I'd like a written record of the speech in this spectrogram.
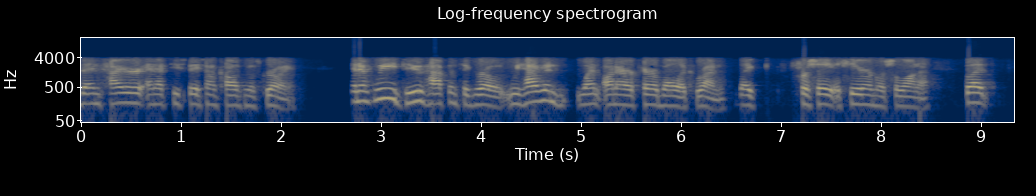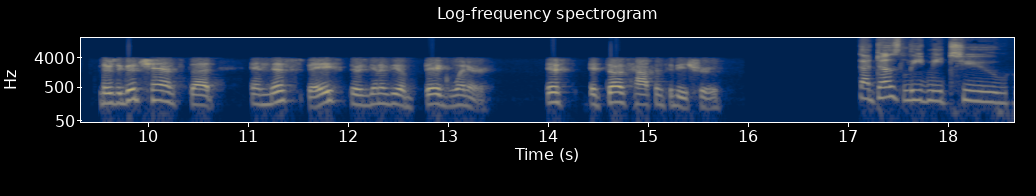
the entire NFT space on Cosmos growing. And if we do happen to grow, we haven't went on our parabolic run, like for say Ethereum or Solana, but there's a good chance that in this space, there's going to be a big winner if it does happen to be true. That does lead me to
